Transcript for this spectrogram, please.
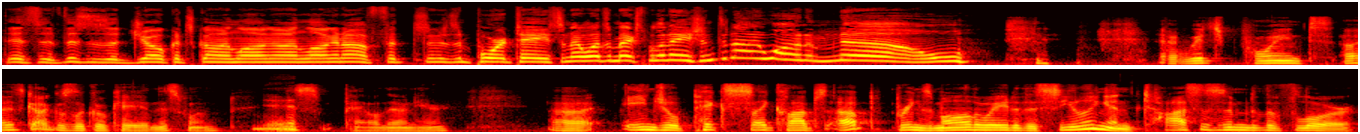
this if this is a joke, it's gone long on long enough. It's, it's in poor taste, and I want some explanations, and I want them now. At which point, uh, his goggles look okay in this one. Yeah. This panel down here. Uh, Angel picks Cyclops up, brings him all the way to the ceiling, and tosses him to the floor.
